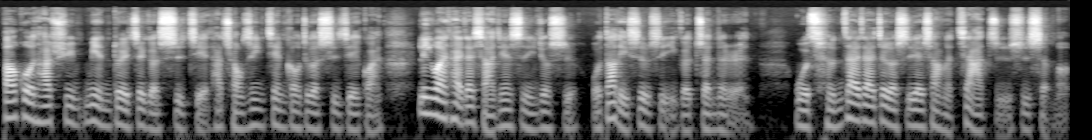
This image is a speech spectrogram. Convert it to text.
包括他去面对这个世界，他重新建构这个世界观。另外，他也在想一件事情，就是我到底是不是一个真的人？我存在在这个世界上的价值是什么？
